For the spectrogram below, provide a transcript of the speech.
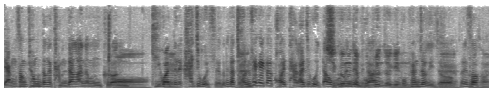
양성 평등을 담당하는 그런 어, 기관들을 예. 가지고 있어요. 그러니까 전 네. 세계가 거의 다 가지고 있다고 지금은 보면 이제 됩니다. 보편적인, 보편적이죠. 네, 그래서.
